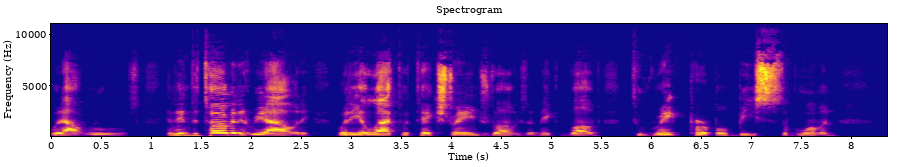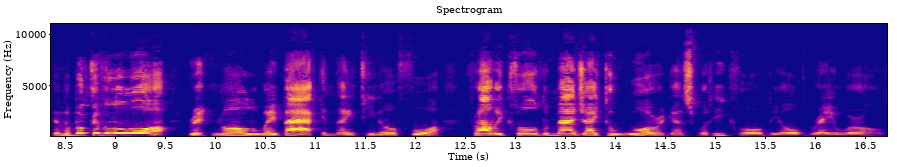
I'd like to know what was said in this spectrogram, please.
without rules, an indeterminate reality where the elect would take strange drugs and make love to great purple beasts of woman. In the book of the law, written all the way back in 1904, Crowley called the Magi to war against what he called the old gray world.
